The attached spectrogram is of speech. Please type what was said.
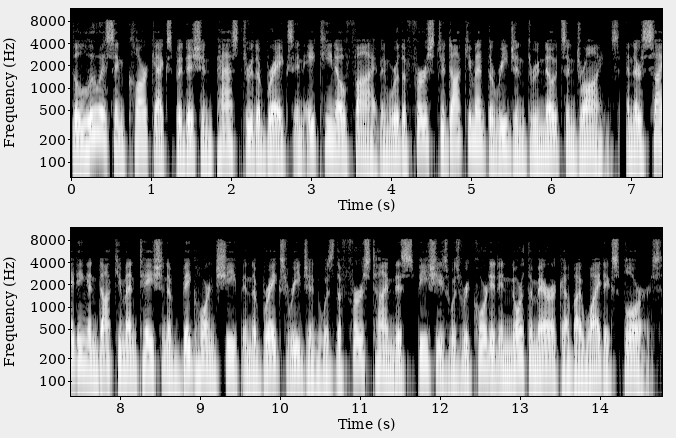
The Lewis and Clark expedition passed through the breaks in 1805 and were the first to document the region through notes and drawings, and their sighting and documentation of bighorn sheep in the breaks region was the first time this species was recorded in North America by white explorers.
